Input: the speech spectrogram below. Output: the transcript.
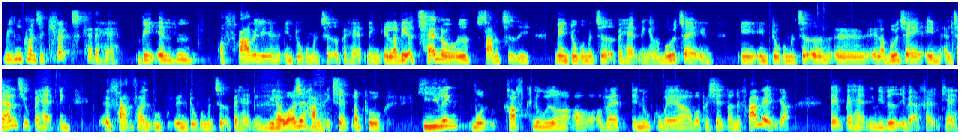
hvilken konsekvens kan det have ved enten at fravælge en dokumenteret behandling, eller ved at tage noget samtidig med en dokumenteret behandling, eller modtage en, en dokumenteret, øh, eller modtage en alternativ behandling, øh, frem for en, en dokumenteret behandling. Vi har jo også haft ja. eksempler på healing mod kraftknuder og, og hvad det nu kunne være, og hvor patienterne fravælger den behandling, vi ved i hvert fald kan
